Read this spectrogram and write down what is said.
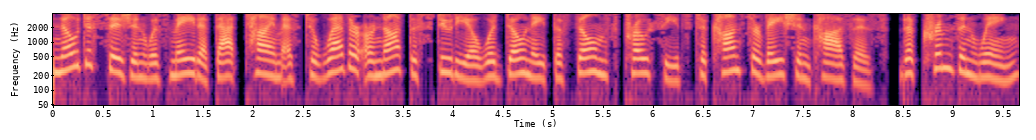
No decision was made at that time as to whether or not the studio would donate the film's proceeds to conservation causes. The Crimson Wing,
